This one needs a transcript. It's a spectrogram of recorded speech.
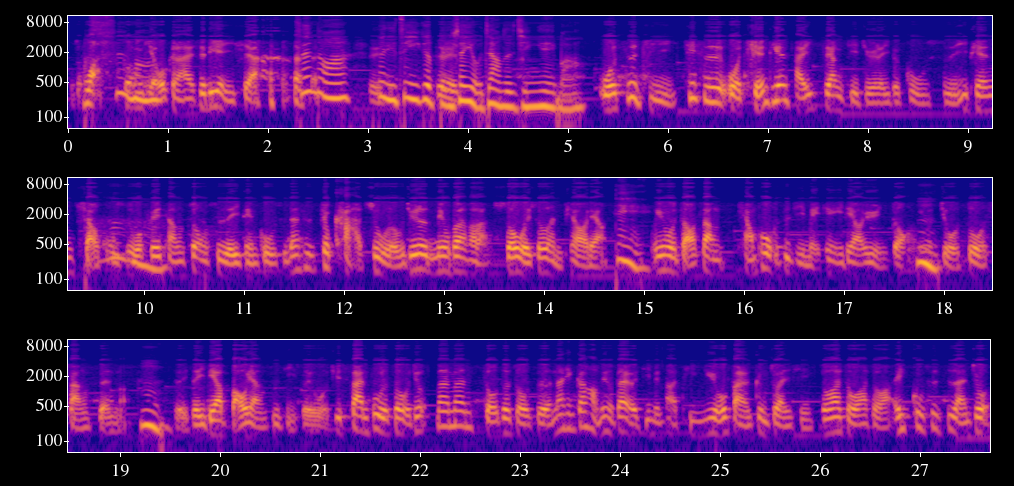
我说哇，十公里我可能还是练一下。真的吗？那你这一个本身有这样的经验吗？我自己其实我前天才这样解决了一个故事，一篇小故事，我非常重视的一篇故事，但是就卡住了。我觉得没有办法收尾，收的很漂亮。对，因为我早上。强迫我自己每天一定要运动，因为久坐伤身嘛。嗯，对，所以一定要保养自己。所以我去散步的时候，我就慢慢走着走着，那天刚好没有戴耳机，没办法听音乐，我反而更专心。走啊走啊走啊，哎，故事自然就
